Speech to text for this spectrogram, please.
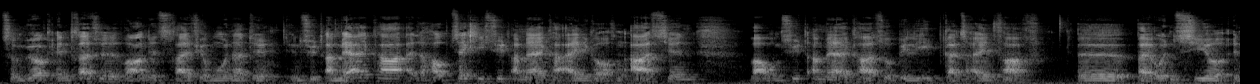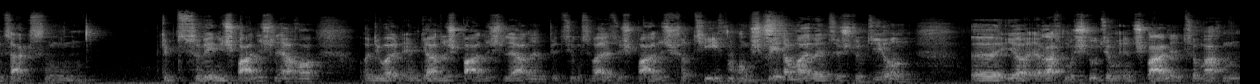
zum Work and Travel, waren jetzt drei, vier Monate in Südamerika, also hauptsächlich Südamerika, einige auch in Asien. Warum Südamerika so beliebt? Ganz einfach. Äh, bei uns hier in Sachsen gibt es zu wenig Spanischlehrer und die wollen eben gerne Spanisch lernen bzw. Spanisch vertiefen, um später mal, wenn sie studieren, äh, ihr Erasmus-Studium in Spanien zu machen,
